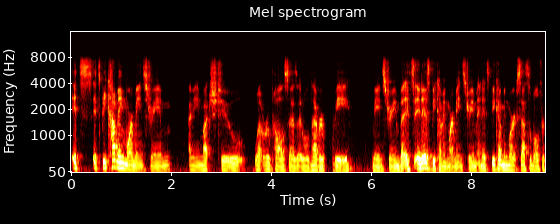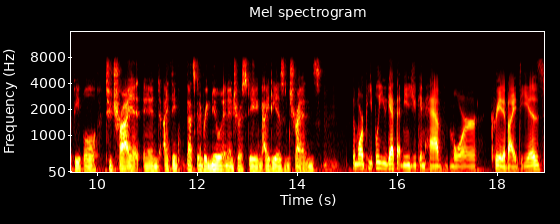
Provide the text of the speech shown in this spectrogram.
it's it's becoming more mainstream. I mean, much to what RuPaul says it will never be. mainstream, but it's it is becoming more mainstream and it's becoming more accessible for people to try it. And I think that's going to bring new and interesting ideas and trends. Mhm. The more people you get, that means you can have more creative ideas,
